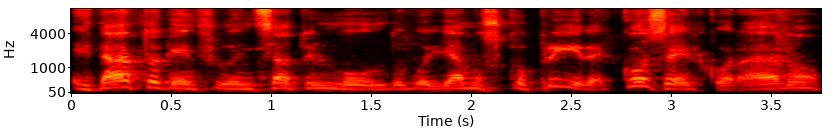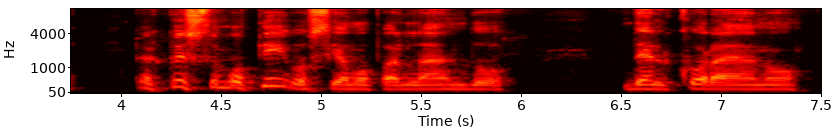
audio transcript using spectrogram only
E dato che ha influenzato il mondo, vogliamo scoprire cos'è il Corano. Per questo motivo stiamo parlando del Corano.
